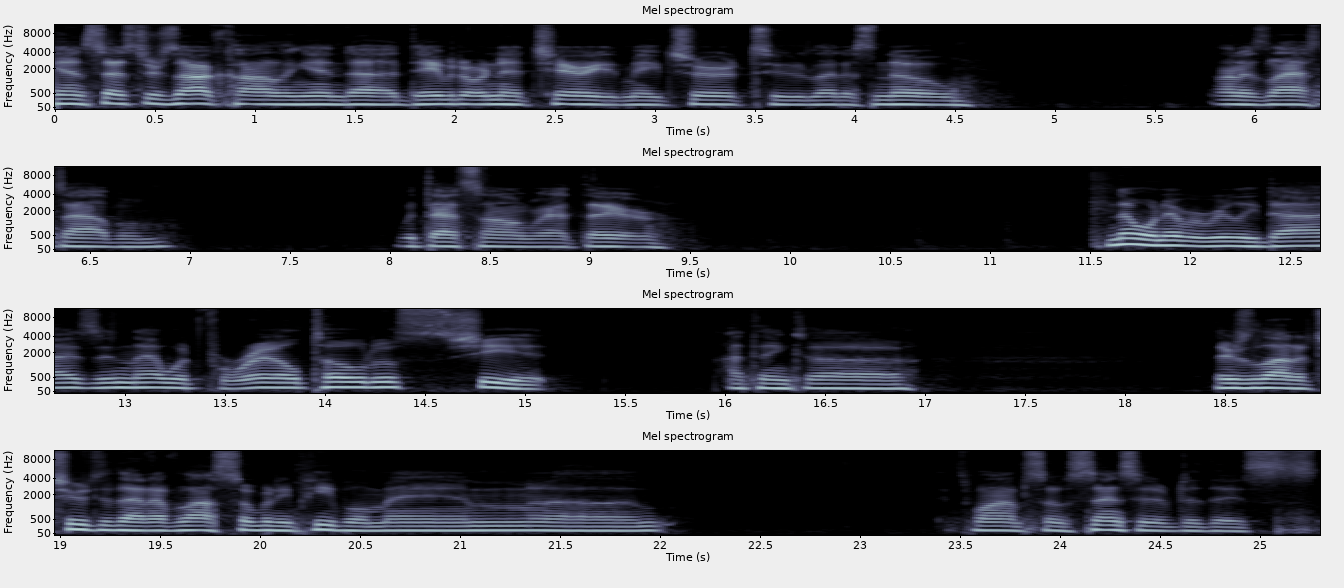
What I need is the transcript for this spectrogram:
Ancestors are calling, and uh, David Ornette Cherry made sure to let us know on his last album with that song right there. No one ever really dies. Isn't that what Pharrell told us? Shit. I think uh, there's a lot of truth to that. I've lost so many people, man. Uh, it's why I'm so sensitive to this.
